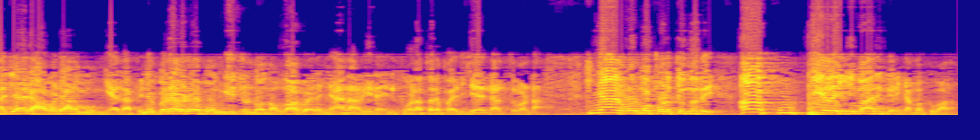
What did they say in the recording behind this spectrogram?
ആചാര്യ അവിടെയാണ് മുങ്ങിയതാ. പിന്നെ ഇവിടെ എവിടെയോ പൊങ്ങിയിട്ടുണ്ടോ എന്ന് അള്ളാഹു ഞാൻ അറിയില്ല. എനിക്ക് ഇവിടെ അത്ര പരിചയമില്ലാത്തതുകൊണ്ടാണ് ഞാൻ ഓർമ്മപ്പെടുത്തുന്നത് ആ കുട്ടിയുടെ ഈമാനെങ്കിലും നമുക്ക് വേണം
